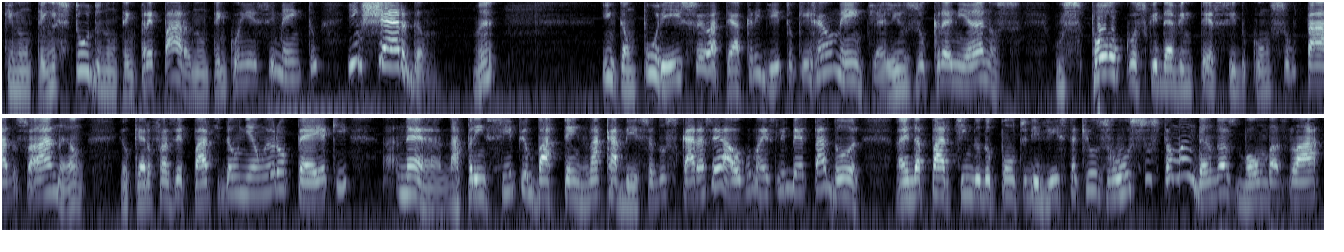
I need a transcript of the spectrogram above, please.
que não têm estudo, não têm preparo, não têm conhecimento, enxergam. Né? Então, por isso eu até acredito que realmente ali os ucranianos os poucos que devem ter sido consultados falam: ah, não, eu quero fazer parte da União Europeia, que, né, a princípio, batendo na cabeça dos caras é algo mais libertador. Ainda partindo do ponto de vista que os russos estão mandando as bombas lá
